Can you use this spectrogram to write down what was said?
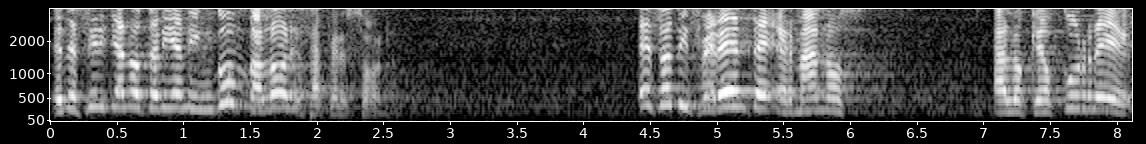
Es decir, ya no tenía ningún valor esa persona. Eso es diferente, hermanos, a lo que ocurre,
